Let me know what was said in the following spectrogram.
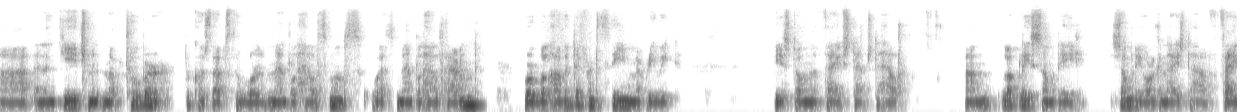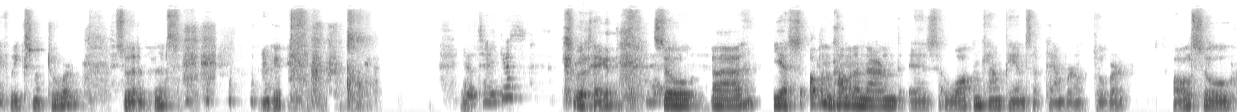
uh, an engagement in October because that's the World Mental Health Month with Mental Health Ireland, where we'll have a different theme every week based on the five steps to health. And luckily, somebody somebody organised to have five weeks in October, so that it fits. Thank you. You'll take it. We'll take it. Yeah. So uh, yes, up and coming in Ireland is a walking campaign September October also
